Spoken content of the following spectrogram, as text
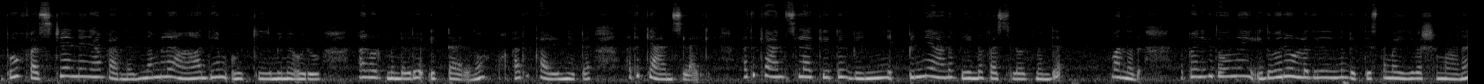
അപ്പോൾ ഫസ്റ്റ് തന്നെ ഞാൻ പറഞ്ഞത് നമ്മൾ ആദ്യം ഒരു കീമിന് ഒരു അലോട്ട്മെന്റ് ഒരു ഇട്ടായിരുന്നു. അത് കഴിഞ്ഞിട്ട് അത് ക്യാൻസലാക്കി അത് ക്യാൻസലാക്കിയിട്ട് പിന്നെ പിന്നെയാണ് വീണ്ടും ഫസ്റ്റ് അലോട്ട്മെന്റ് വന്നത്. അപ്പോൾ എനിക്ക് തോന്നുന്നു ഇതുവരെ ഉള്ളതിൽ നിന്ന് വ്യത്യസ്തമായി ഈ വർഷമാണ്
